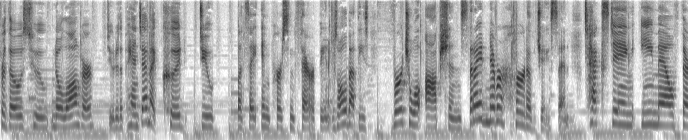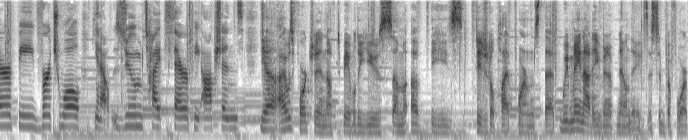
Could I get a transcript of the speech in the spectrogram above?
for those who no longer, due to the pandemic, could do let's say, in person therapy. And it was all about these virtual options that I had never heard of, Jason. Texting, email therapy, virtual, you know, Zoom type therapy options. Yeah, I was fortunate enough to be able to use some of these digital platforms that we may not even have known they existed before.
